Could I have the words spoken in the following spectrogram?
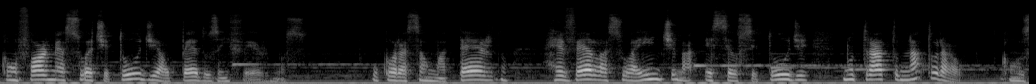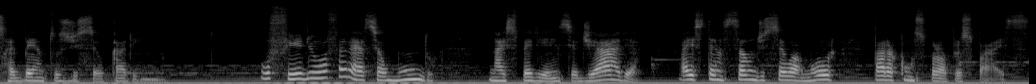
conforme a sua atitude ao pé dos enfermos. O coração materno revela a sua íntima excelsitude no trato natural com os rebentos de seu carinho. O filho oferece ao mundo, na experiência diária, a extensão de seu amor para com os próprios pais.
